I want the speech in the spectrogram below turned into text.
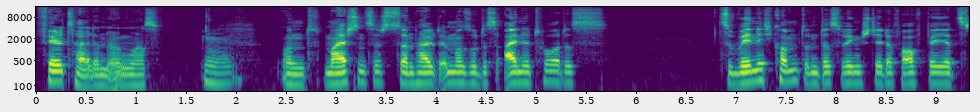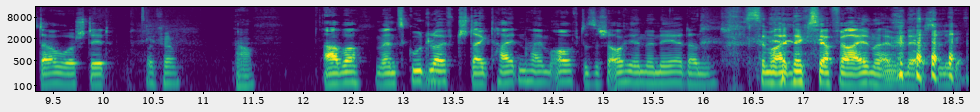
fehlt halt in irgendwas. Ja. Und meistens ist es dann halt immer so das eine Tor, das zu wenig kommt und deswegen steht der VfB jetzt da, wo er steht. Okay. Aber wenn es gut läuft, steigt Heidenheim auf, das ist auch hier in der Nähe, dann sind wir halt nächstes Jahr für Heidenheim in der ersten Liga.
